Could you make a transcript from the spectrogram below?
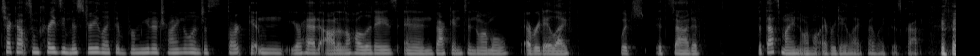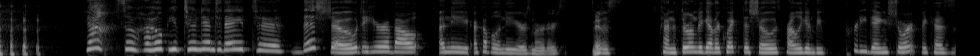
check out some crazy mystery like the Bermuda Triangle and just start getting your head out of the holidays and back into normal everyday life. Which it's sad if, but that's my normal everyday life. I like this crap. Yeah, so I hope you've tuned in today to this show to hear about a new, a couple of New Year's murders. I just kind of threw them together quick. This show is probably going to be pretty dang short because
